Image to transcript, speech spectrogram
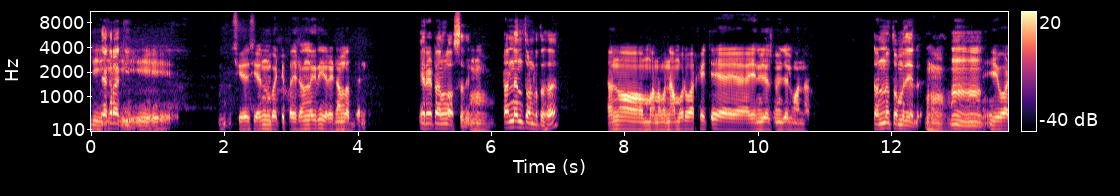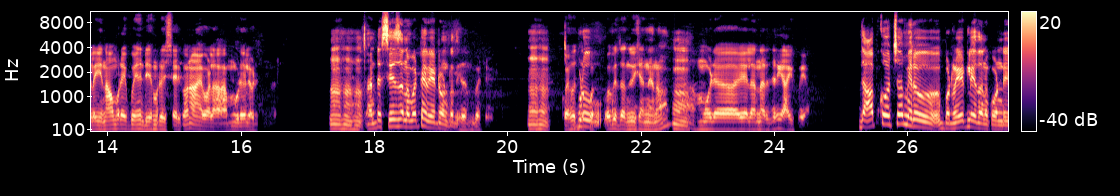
ఈ- ఎకరాకి? ఈ చే- చేను బట్టి పది టన్నుల దగ్గర ఇరవై టన్నులు వద్దండి. ఇరవై టన్నులు వస్తుంది. టన్ ఎంత ఉంటుంది సార్? నన్ను మన నంబర్ వరకు అయితే ఎనిమిది వేలు తొమ్మిది వేలు కొన్నారు. టన్ను తొమ్మిది వేలు. ఇవాళ ఈ నవంబర్ అయిపోయింది డిసెంబర్ వచ్చేసరికి ఇవాళ మూడు వేలు అడుగుతున్నారు. అంటే సీజన్ బట్టి రేట్ ఉంటుంది. బట్టి. ఇప్పుడు ఒకదాన్ని చూశాను నేను. మూడు వేలు అన్నారు జరిగి ఆగిపోయాం. ఇది ఆపుకోవచ్చా? మీరు ఇప్పుడు రేట్ లేదనుకోండి.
